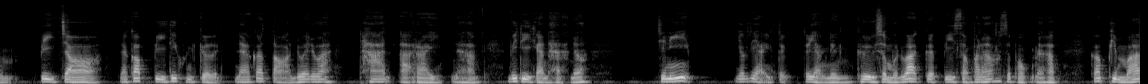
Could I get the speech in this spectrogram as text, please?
าปีจอ แล้วก็ปีที่คุณเกิด แล้วก็ต่อด้วยว่าธาตุอะไรนะครับ วิธีการหาเนาะทีนี้ ยกตัวอย่างอีกตัวตัวอย่างหนึ่ง คือสมมติว่าเกิดปี 2566 นะครับ ก็พิมพ์ว่า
